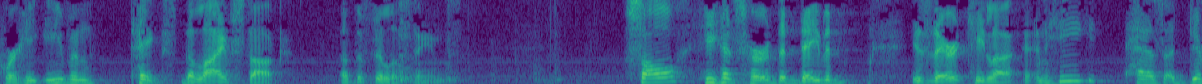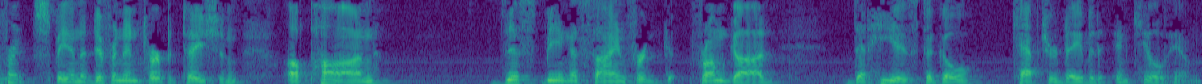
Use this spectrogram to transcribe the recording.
where he even takes the livestock of the Philistines. Saul, he has heard that David is there at Keilah, and he has a different spin, a different interpretation upon this being a sign for, from God that he is to go capture David and kill him.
